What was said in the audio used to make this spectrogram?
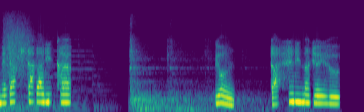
目立ちたがりか。4. タッシリナジェイル。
